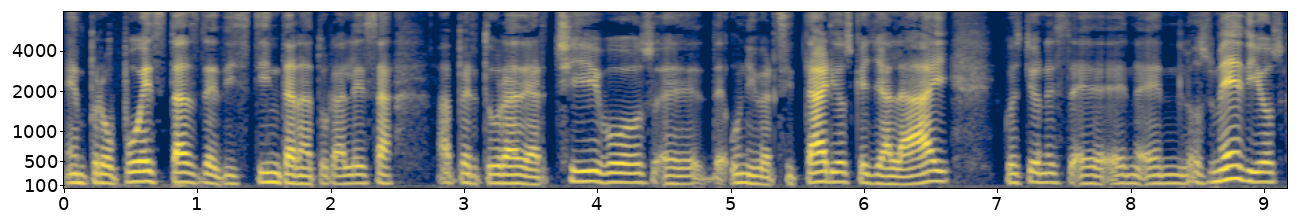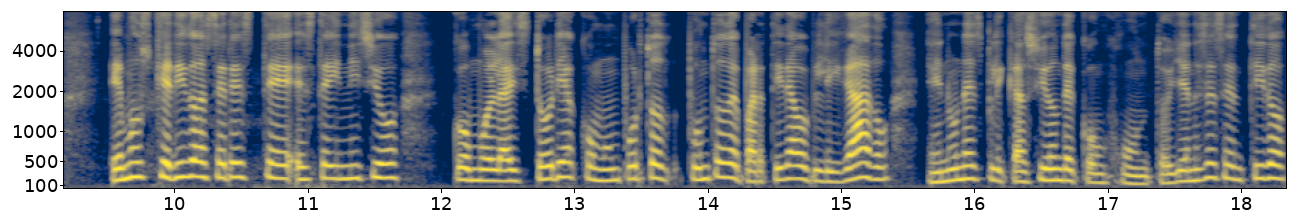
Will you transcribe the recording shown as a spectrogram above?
en propuestas de distinta naturaleza, apertura de archivos eh, universitarios, que ya la hay, cuestiones eh, en, en, los medios. Hemos querido hacer este, este inicio como la historia como un punto, punto de partida obligado en una explicación de conjunto. Y en ese sentido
